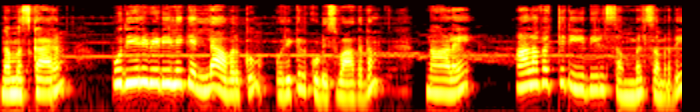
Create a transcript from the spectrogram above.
നമസ്കാരം. പുതിയൊരു വീഡിയോയിലേക്ക് എല്ലാവർക്കും ഒരിക്കൽ കൂടി സ്വാഗതം. നാളെ അളവറ്റ രീതിയിൽ സമ്പൽ സമൃദ്ധി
